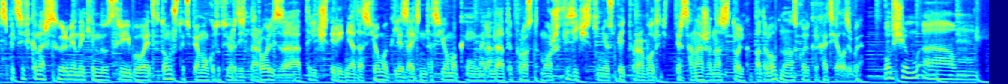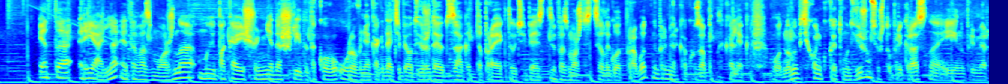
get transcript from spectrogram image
Специфика нашей современной киноиндустрии бывает в том, что тебя могут утвердить на роль за 3-4 дня до съемок или за день до съемок, и иногда ты просто можешь физически не успеть проработать персонажа настолько подробно, насколько хотелось бы. В общем, эм, это реально, это возможно. Мы пока еще не дошли до такого уровня, когда тебя утверждают за год до проекта, у тебя есть возможность целый год поработать, например, как у западных коллег. Вот. Но мы потихоньку к этому движемся, что прекрасно. И, например,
